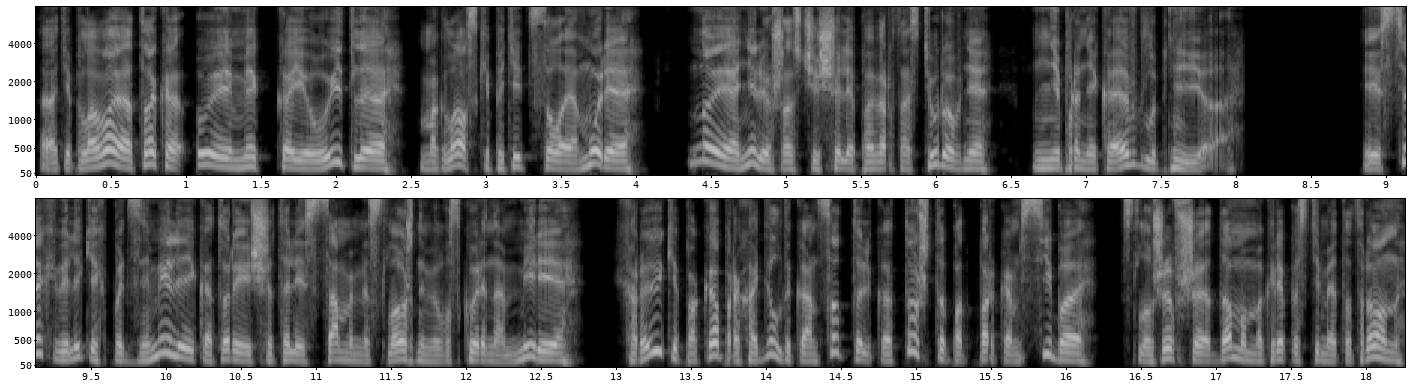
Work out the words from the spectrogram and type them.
а тепловая атака Уэмекка и Уитля могла вскипятить целое море, но и они лишь расчищали поверхность уровня, не проникая вглубь неё. Из тех великих подземелий, которые считались самыми сложными в ускоренном мире, Харуюки пока проходил до конца только то, что под парком Сиба, служившее домом и крепостью Метатрон,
